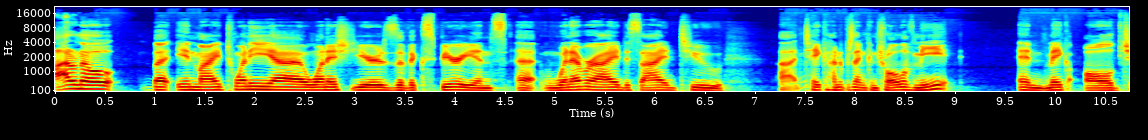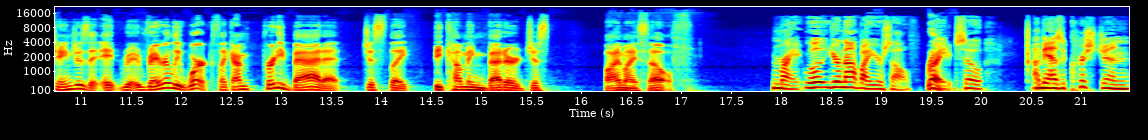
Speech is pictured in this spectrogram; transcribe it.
I don't know, but in my 21 ish years of experience, uh, whenever I decide to uh, take 100% control of me and make all changes, it, it, it rarely works. Like I'm pretty bad at just like becoming better just by myself. Right. Well, you're not by yourself. Right. So, I mean, as a Christian,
